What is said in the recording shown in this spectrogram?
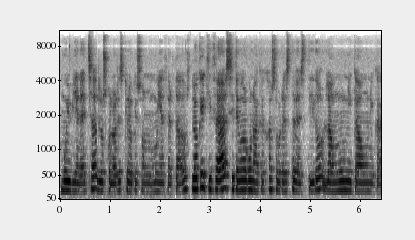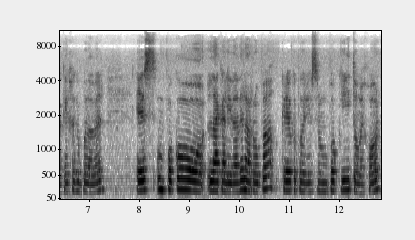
muy bien hechas, los colores creo que son muy acertados. Lo que quizás si tengo alguna queja sobre este vestido, la única, única queja que pueda haber es un poco la calidad de la ropa, creo que podría ser un poquito mejor.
